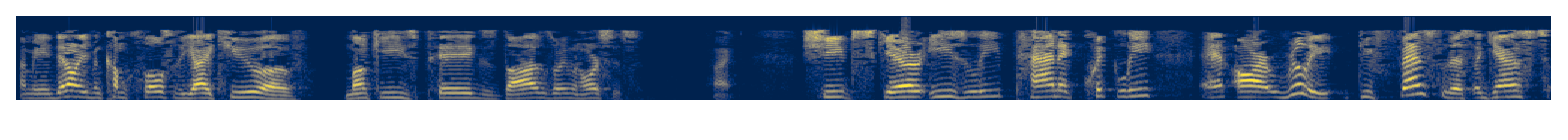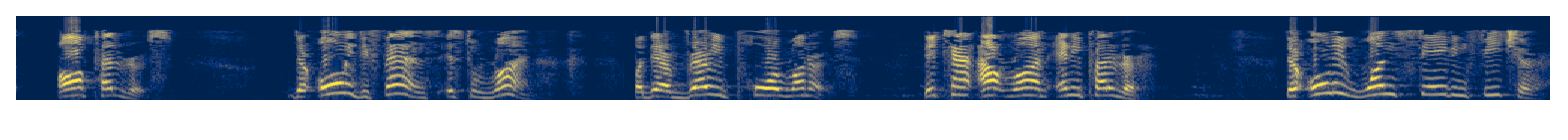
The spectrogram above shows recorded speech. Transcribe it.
I mean, they don't even come close to the IQ of monkeys, pigs, dogs, or even horses. Right. Sheep scare easily, panic quickly, and are really defenseless against all predators. Their only defense is to run, but they are very poor runners. They can't outrun any predator. Their only one saving feature,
